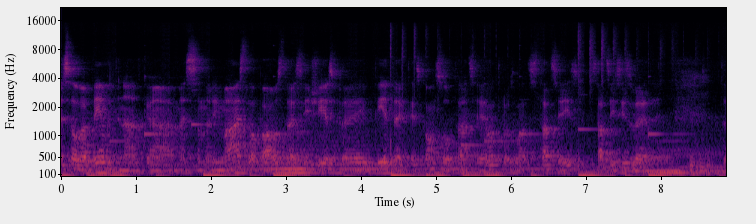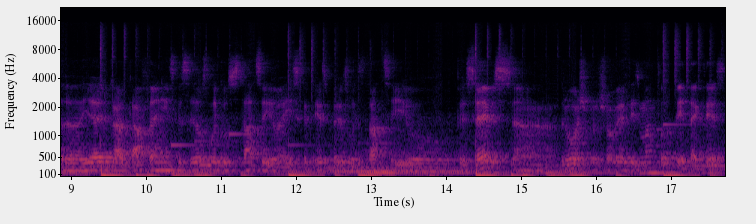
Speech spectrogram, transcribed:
Es vēl varu pieminēt, ka mēs esam arī mājaslapā uztaisījuši iespēju pieteikties konsultācijai elektrozlādes stacijas, stacijas izveidē. -hmm. Tā, ja ir kāda kafejnīca, kas ir uzlikusi staciju vai izskata iespēju uzlikt staciju pie sevis, droši var šo vietu izmantot, pieteikties.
